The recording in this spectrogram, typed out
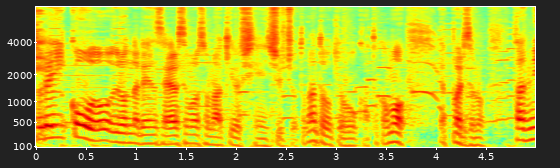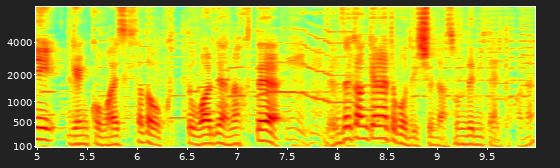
それ以降いろんな連載やらせてもらうその秋吉編集長とか東京ウォーカーとかもやっぱりその単に原稿毎月ただ送って終わりではなくて全然関係ないところで一緒に遊んでみたりとかね。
